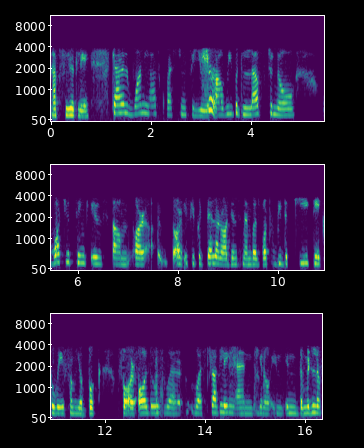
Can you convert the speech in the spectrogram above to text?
Absolutely. Carol, one last question for you. Sure. Uh, we would love to know what you think is, um, or or if you could tell our audience members what would be the key takeaway from your book for all those who are who are struggling and you know in in the middle of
